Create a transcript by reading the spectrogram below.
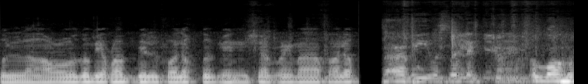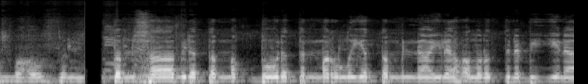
قل أعوذ برب الفلق من شر ما خلق. صحبه وسلم اللهم أوصل شاملة مقبولة مرضية منا إلى حضرة نبينا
